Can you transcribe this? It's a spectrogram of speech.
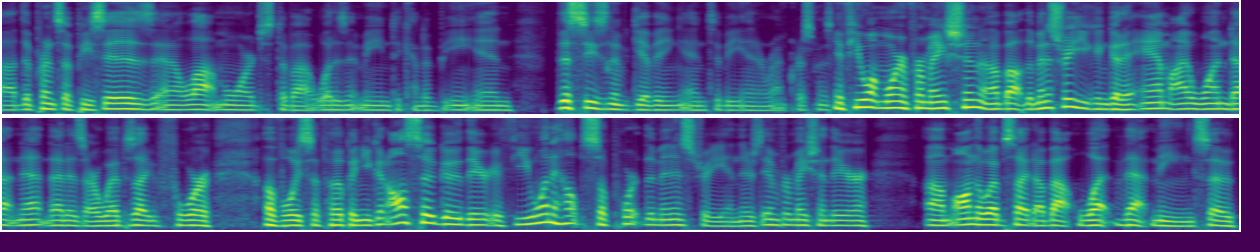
uh, the Prince of Peace is, and a lot more just about what does it mean to kind of be in this season of giving and to be in around Christmas. If you want more information about the ministry, you can go to ami1.net. That is our website for a Voice of Hope, and you can also go there if you want to help support the ministry. And there's information there. Um, on the website about what that means. So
